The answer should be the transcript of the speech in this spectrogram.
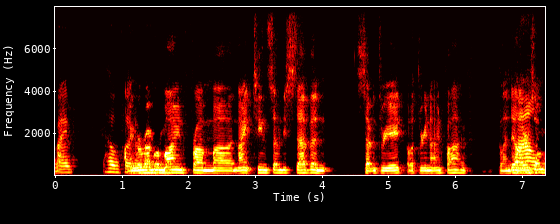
my home phone. I number. remember mine from uh, 1977, 738-0395, Glendale, Wow. Arizona.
